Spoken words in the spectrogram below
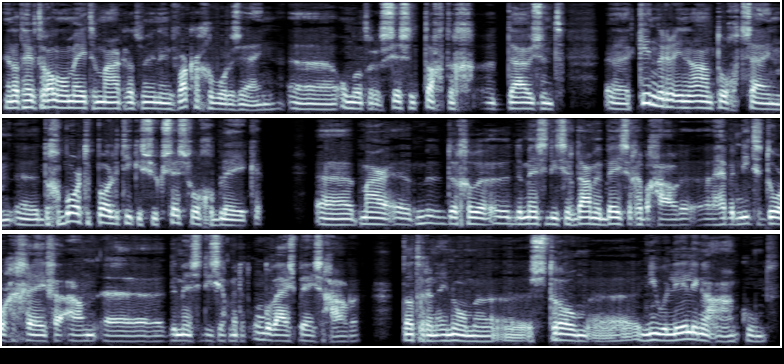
En dat heeft er allemaal mee te maken dat we ineens wakker geworden zijn. Uh, omdat er 86.000 uh, kinderen in aantocht zijn. Uh, de geboortepolitiek is succesvol gebleken. maar de, de, mensen die zich daarmee bezig hebben gehouden, hebben niet doorgegeven aan de mensen die zich met het onderwijs bezighouden dat er een enorme uh, stroom uh, nieuwe leerlingen aankomt.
